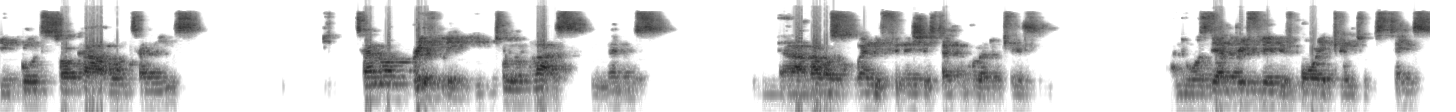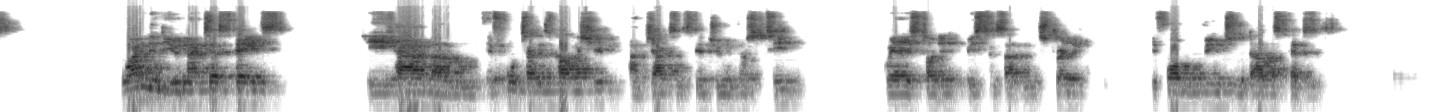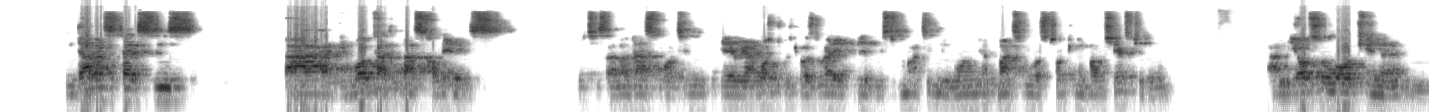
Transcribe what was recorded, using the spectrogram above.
include soccer and tennis. He turned briefly in Tolo class in Lagos. Uh, that was when he finished his technical education. And he was there briefly before he came to the States. While in the United States, he had um, a full-time scholarship at Jackson State University, where he studied business administration before moving to Dallas, Texas. In Dallas, Texas, uh, he worked at Las Colinas, which is another sporting area, which was where Mr. Martin, the one that Martin was talking about yesterday. And he also worked in a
